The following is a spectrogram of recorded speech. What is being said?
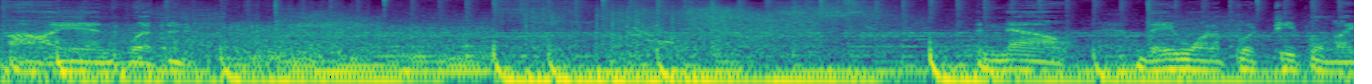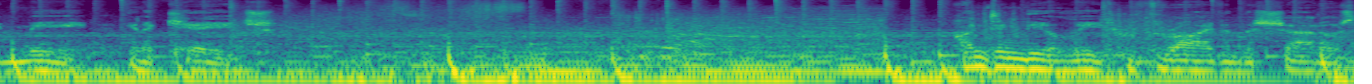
A high-end weapon. And now, they want to put people like me in a cage. Hunting the elite who thrive in the shadows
